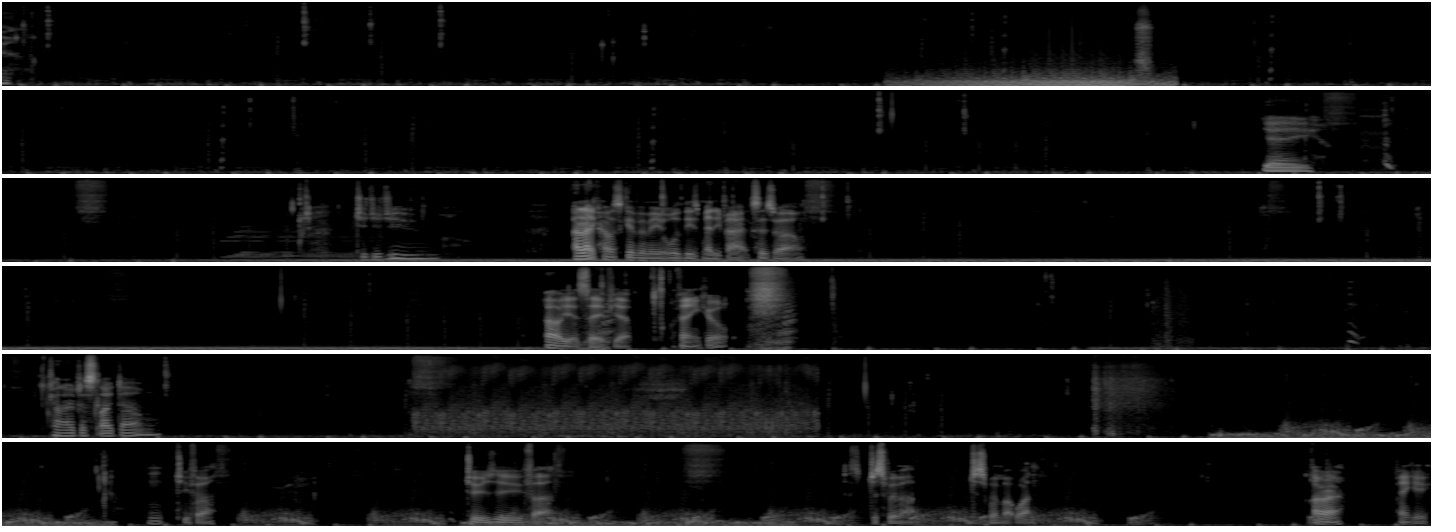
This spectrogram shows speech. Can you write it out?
Yay. I like how it's giving me all these medipacks as well. Oh yeah, save, yeah. Thank you. Can I just slide down? Mm, Too far. Too, too far. Just swim up. Just swim up one. Alright. Thank you.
